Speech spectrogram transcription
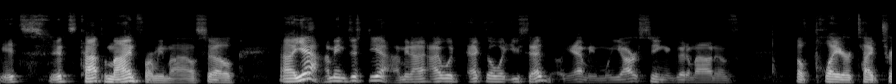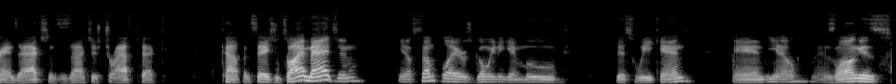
it's it's top of mind for me, Myles. So uh, yeah, I mean, just yeah, I mean, I, I, would echo what you said though. Yeah, I mean, we are seeing a good amount of of player type transactions. It's not just draft pick compensation. So I imagine you know some players going to get moved this weekend, and you know as long as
